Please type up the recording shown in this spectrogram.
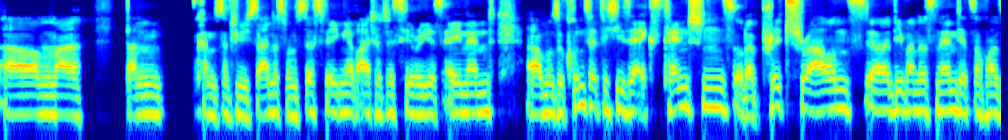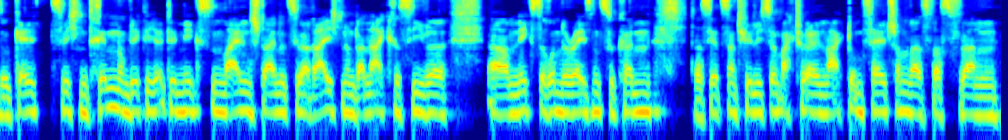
ähm, dann kann es natürlich sein, dass man es deswegen erweiterte Series A nennt. Ähm, und so grundsätzlich diese Extensions oder Bridge Rounds, äh, die man das nennt, jetzt nochmal so Geld zwischendrin, um wirklich die nächsten Meilensteine zu erreichen und dann aggressive ähm, nächste Runde raisen zu können. Das ist jetzt natürlich so im aktuellen Marktumfeld schon was, was man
